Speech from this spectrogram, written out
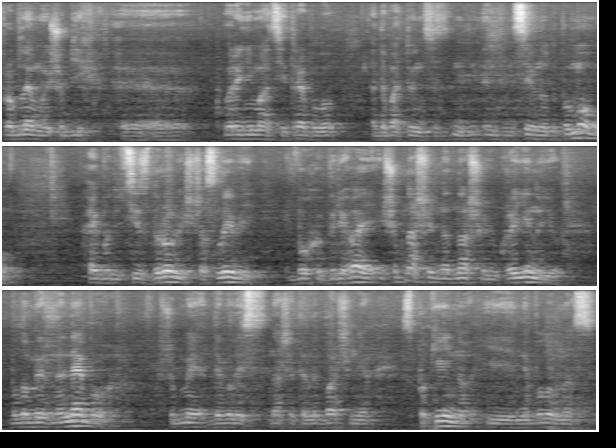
проблемою, щоб їх е, в реанімації треба було давати інтенсивну допомогу. Хай будуть всі здорові, щасливі, Бог оберігає, і щоб наші, над нашою Україною було мирне небо, щоб ми дивились наше телебачення спокійно і не було в нас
